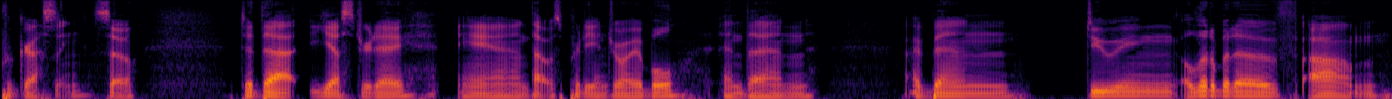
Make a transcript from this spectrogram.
progressing. So did that yesterday and that was pretty enjoyable and then i've been doing a little bit of um,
